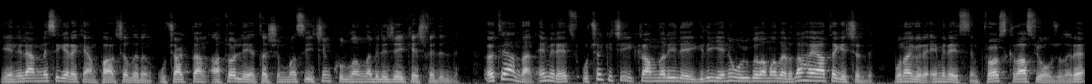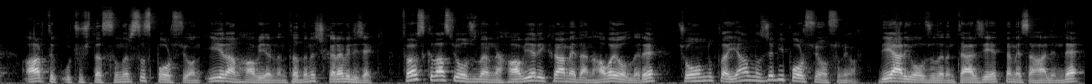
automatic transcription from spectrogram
yenilenmesi gereken parçaların uçaktan atölyeye taşınması için kullanılabileceği keşfedildi. Öte yandan Emirates uçak içi ikramları ile ilgili yeni uygulamaları da hayata geçirdi. Buna göre Emirates'in First Class yolcuları artık uçuşta sınırsız porsiyon İran havyarının tadını çıkarabilecek. First Class yolcularına havyar ikram eden hava yolları çoğunlukla yalnızca bir porsiyon sunuyor. Diğer yolcuların tercih etmemesi halinde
